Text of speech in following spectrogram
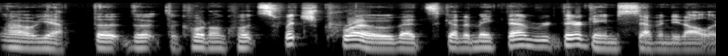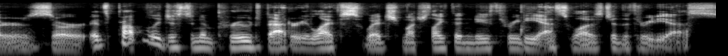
Oh yeah, the the the quote unquote Switch Pro that's gonna make them their game seventy dollars, or it's probably just an improved battery life Switch, much like the new 3DS was to the 3DS.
